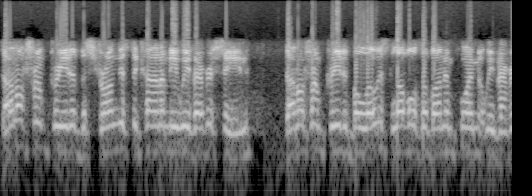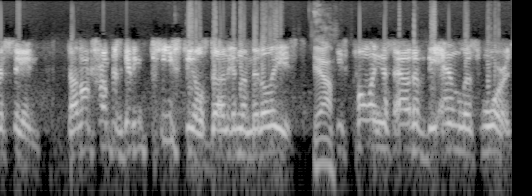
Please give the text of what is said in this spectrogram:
Donald Trump created the strongest economy we've ever seen. Donald Trump created the lowest levels of unemployment we've ever seen. Donald Trump is getting peace deals done in the Middle East. Yeah. He's pulling us out of the endless wars.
